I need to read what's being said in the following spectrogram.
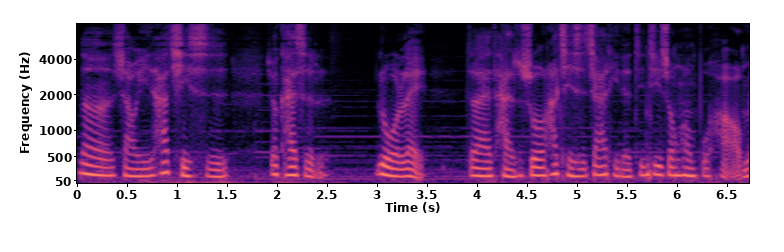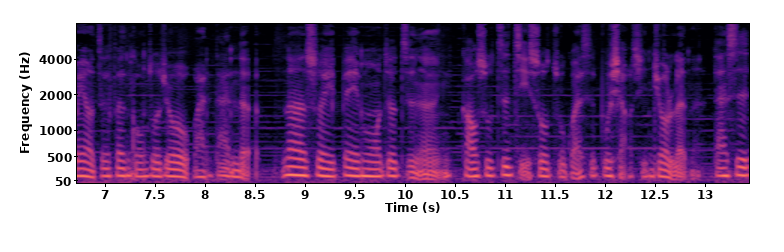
那小姨她其实就开始落泪，就来谈说她其实家庭的经济状况不好，没有这份工作就完蛋了。那所以被摸就只能告诉自己说主管是不小心就冷了，但是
